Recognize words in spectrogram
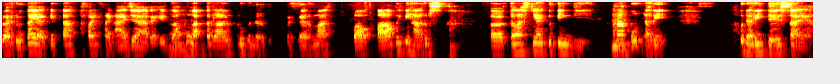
luar duta ya kita fine fine aja kayak gitu. Aku Hmm. nggak terlalu bener-bener mas bahwa kalau aku ini harus eh, kelasnya itu tinggi. Karena Hmm. aku dari aku dari desa ya.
